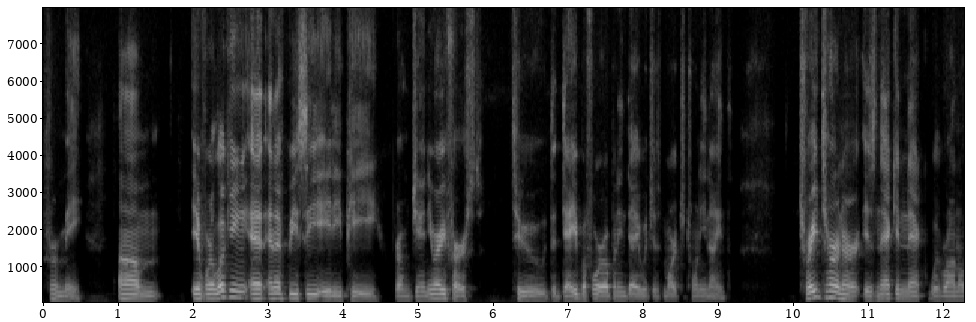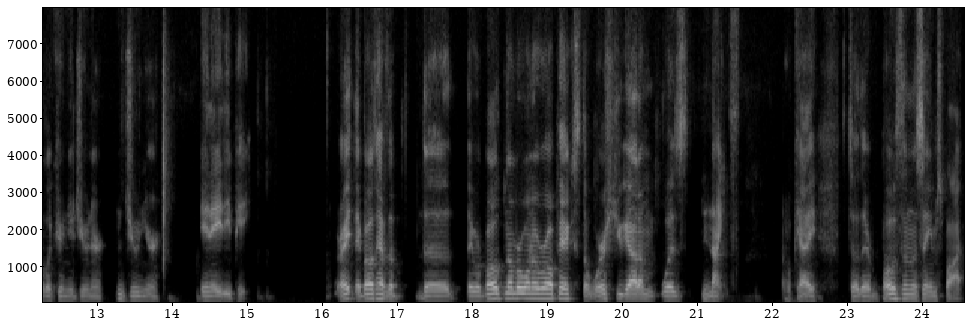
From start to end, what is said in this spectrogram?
for me. Um, if we're looking at NFBC ADP from January 1st to the day before opening day, which is March 29th, Trea Turner is neck and neck with Ronald Acuna Jr. Jr. in ADP. Right? They both have the the they were both number one overall picks. The worst you got them was ninth. Okay, so they're both in the same spot.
